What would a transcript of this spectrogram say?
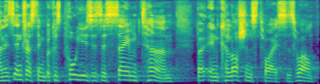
And it's interesting because Paul uses this same term, but in Colossians twice as well.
